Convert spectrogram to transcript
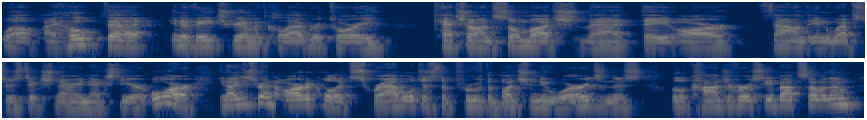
Well, I hope that Innovatrium and Collaboratory catch on so much that they are found in Webster's dictionary next year. Or, you know, I just read an article at Scrabble just approved a bunch of new words, and there's a little controversy about some of them.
